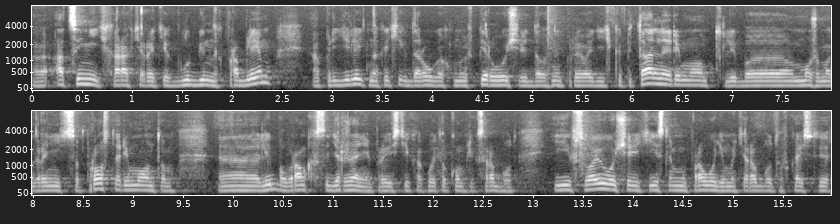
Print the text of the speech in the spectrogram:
оценить характер этих глубинных проблем, определить, на каких дорогах мы в первую очередь должны проводить капитальный ремонт, либо можем ограничиться просто ремонтом, э, либо в рамках содержания провести какой-то комплекс работ. И в свою очередь, если мы проводим эти работы в качестве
